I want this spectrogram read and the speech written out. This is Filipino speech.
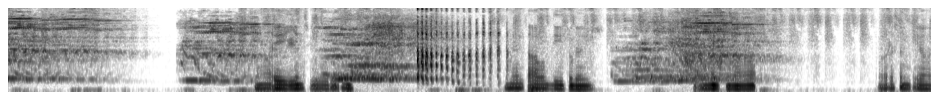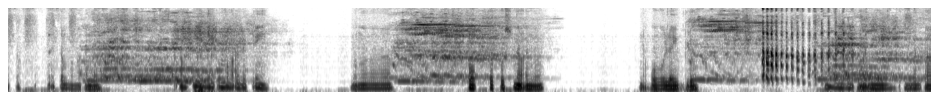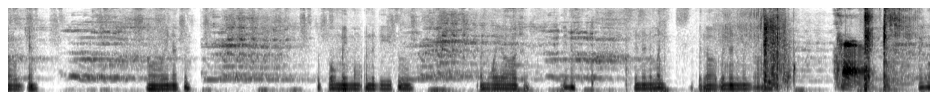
Mga alien siguro. Eh. Ano yung tawag dito guys? Comment nyo nga. Para saan kaya to? Ano itong mga ano? Ang feeling ko mga ano to eh. Mga octopus na ano. Na kulay blue. Ano, ano, ano yun? Ano bang tawag dyan? Okay na to. Ito po, may mga ano dito. Ano kaya to? Yun na. Yun na naman. Kalaban na naman tayo. Ay ko.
